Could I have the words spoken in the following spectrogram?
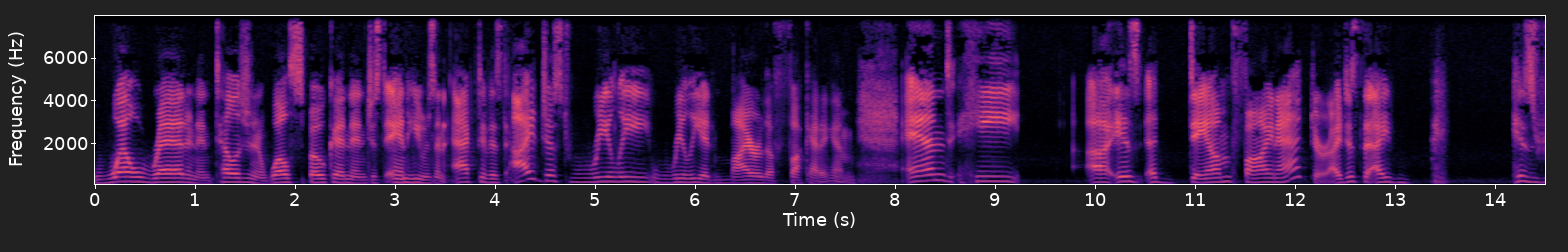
well read and intelligent and well spoken and just and he was an activist. I just really really admire the fuck out of him, and he uh, is a damn fine actor. I just I his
